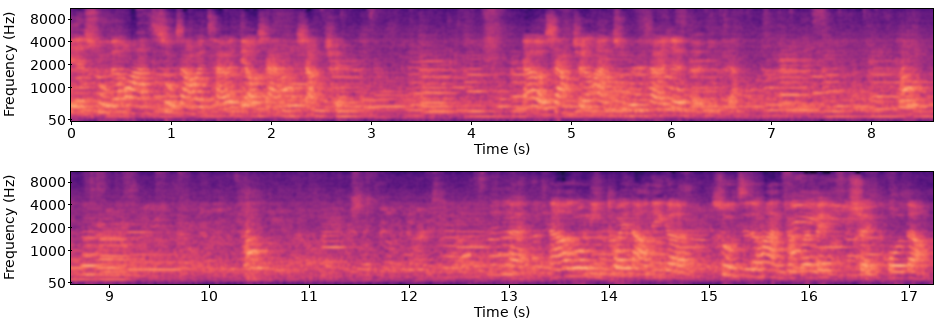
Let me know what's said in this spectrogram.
点树的话，树上会才会掉下你的项圈。要有项圈的话，你主人才会认得你这样。对，然后如果你推倒那个树枝的话，你就不会被水泼到。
